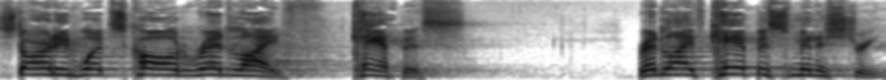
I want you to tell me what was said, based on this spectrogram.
started what's called Red Life Campus. Red Life Campus Ministry.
